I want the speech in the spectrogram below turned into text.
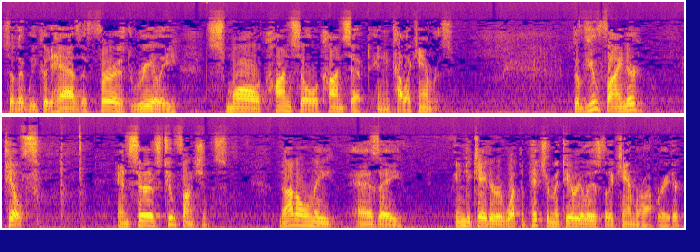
so that we could have the first really small console concept in color cameras. The viewfinder tilts and serves two functions. Not only as a indicator of what the picture material is for the camera operator,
